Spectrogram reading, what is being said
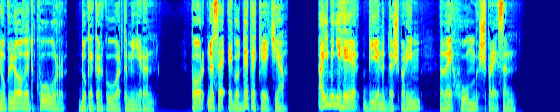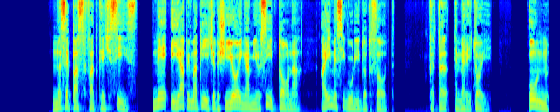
nuk lodhet kurrë duke kërkuar të mirën, por nëse e godet e keqja, ai menjëherë bie në dëshpërim dhe humb shpresën. Nëse pas fatkeqësisë ne i japim atij që të shijojë nga mirësitë tona, ai me siguri do të thotë: Këtë e meritoj. Unë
